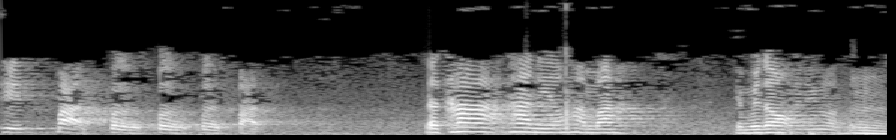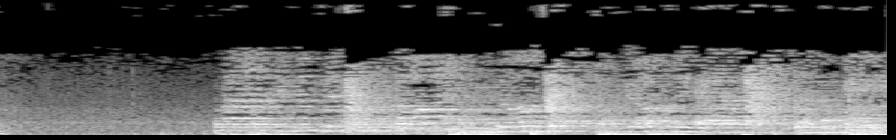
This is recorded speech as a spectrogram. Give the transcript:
ชิดปัดเปิดเปิดเปิดปัด แต่ท่าท่านี้ต้องทำป่ะ ยังไม่ต้องท่านี้ก่อนอืมเ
